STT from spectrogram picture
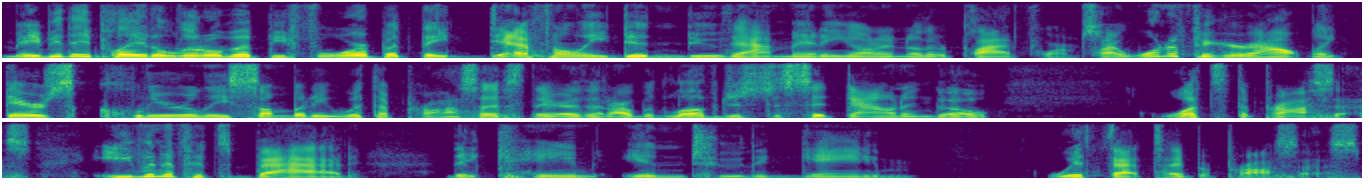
Maybe they played a little bit before, but they definitely didn't do that many on another platform. So I want to figure out like there's clearly somebody with a process there that I would love just to sit down and go, what's the process? Even if it's bad, they came into the game with that type of process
